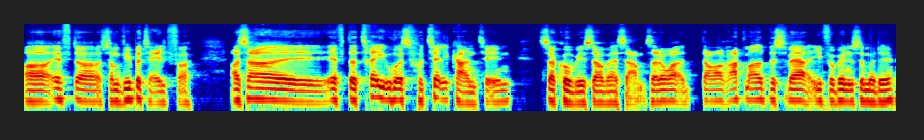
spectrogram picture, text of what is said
og efter, som vi betalte for. Og så øh, efter tre ugers hotelkarantæne, så kunne vi så være sammen. Så der var, der var ret meget besvær i forbindelse med det.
